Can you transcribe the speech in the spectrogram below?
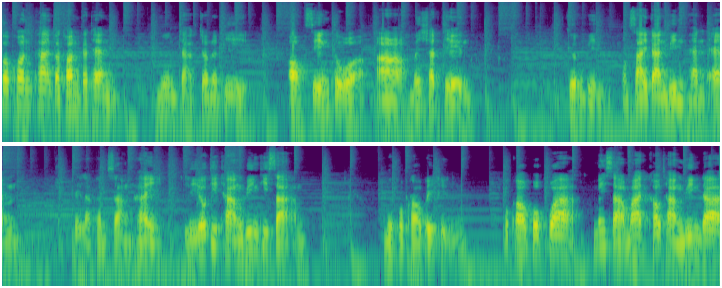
ก็ค่อนข้างกระท่อนกระแท่น เนื่องจากเจ้าหน้าที่ออกเสียงตัว R ไม่ชัดเจน เครื่องบินของสายการบินแพนแอมได้รับคำสั่งให้เลี้ยวที่ทางวิ่งที่ 3 เมื่อพวกเขาไปถึง พวกเขาพบว่าไม่สามารถเข้าทางวิ่งได้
